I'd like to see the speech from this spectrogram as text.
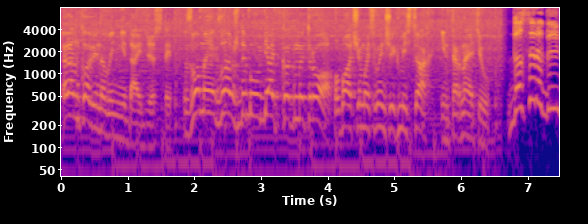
ранкові новинні дайджести. З вами, як завжди, був дядько Дмитро. Побачимось в інших місцях інтернетів. До середи.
